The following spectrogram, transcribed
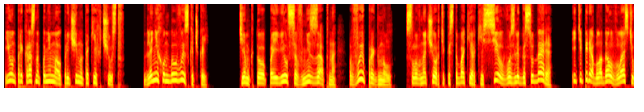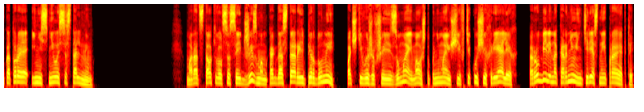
и он прекрасно понимал причину таких чувств. Для них он был выскочкой, тем, кто появился внезапно, выпрыгнул, словно чертик из табакерки, сел возле государя и теперь обладал властью, которая и не снилась остальным. Марат сталкивался с эйджизмом, когда старые пердуны, почти выжившие из ума и мало что понимающие в текущих реалиях, рубили на корню интересные проекты.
